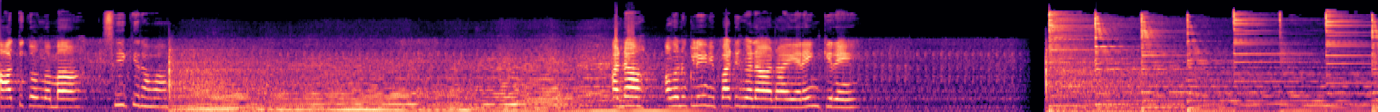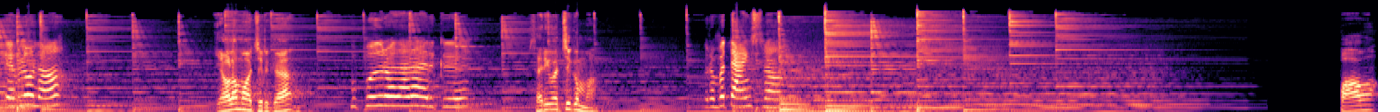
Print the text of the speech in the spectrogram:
பார்த்துக்கோங்கம்மா. சீக்கிரம் வா. அண்ணா அவனுக்குள்ளேயே நிப்பாட்டுங்கண்ணா. நான் இறங்கிக்கிறேன். எவ்வளோண்ணா? எவ்வளோமா வச்சுருக்க? முப்பது ரூபா தானே இருக்கு. சரி வச்சுக்கம்மா. ரொம்ப தேங்க்ஸ்ண்ணா பாவம்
